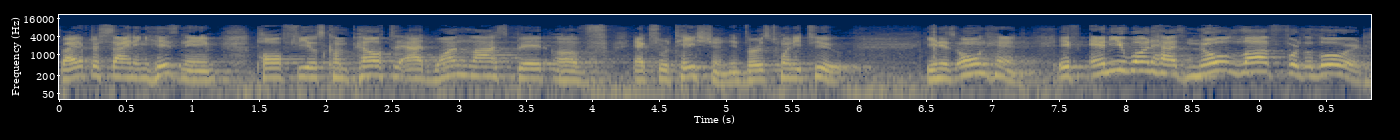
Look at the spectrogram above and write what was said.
right after signing his name, Paul feels compelled to add one last bit of exhortation in verse 22. In his own hand, if anyone has no love for the Lord,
